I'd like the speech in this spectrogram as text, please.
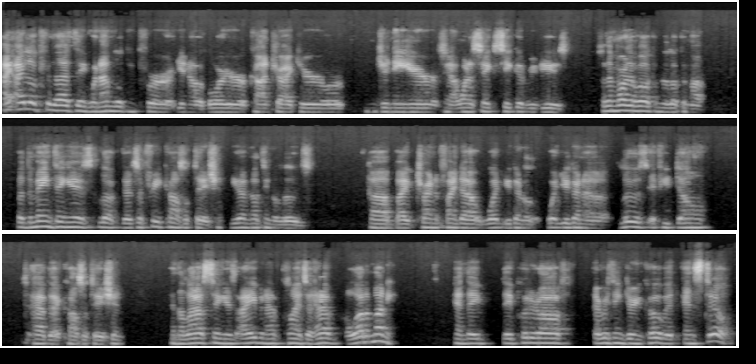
I, I, look for that thing when I'm looking for, you know, a lawyer or contractor or engineer. You know, I want to see good reviews. So they're more than welcome to look them up. But the main thing is, look, there's a free consultation. You have nothing to lose uh, by trying to find out what you're gonna what you're gonna lose if you don't have that consultation. And the last thing is, I even have clients that have a lot of money, and they they put it off everything during COVID, and still,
